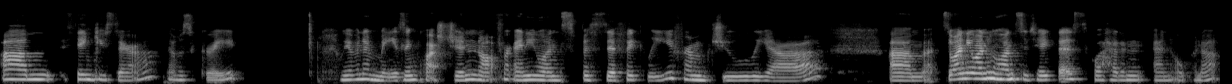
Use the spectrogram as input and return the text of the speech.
Um, thank you, Sarah. That was great. We have an amazing question, not for anyone specifically, from Julia. Um, so, anyone who wants to take this, go ahead and, and open up.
